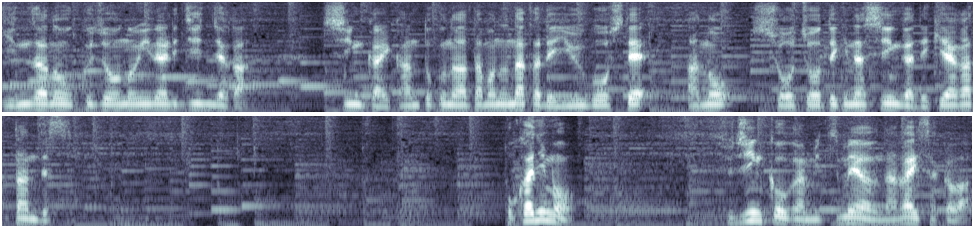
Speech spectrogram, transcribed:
銀座の屋上の稲荷神社が新海監督の頭の中で融合してあの象徴的なシーンが出来上がったんです。他にも主人公が見つめ合う長い坂は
